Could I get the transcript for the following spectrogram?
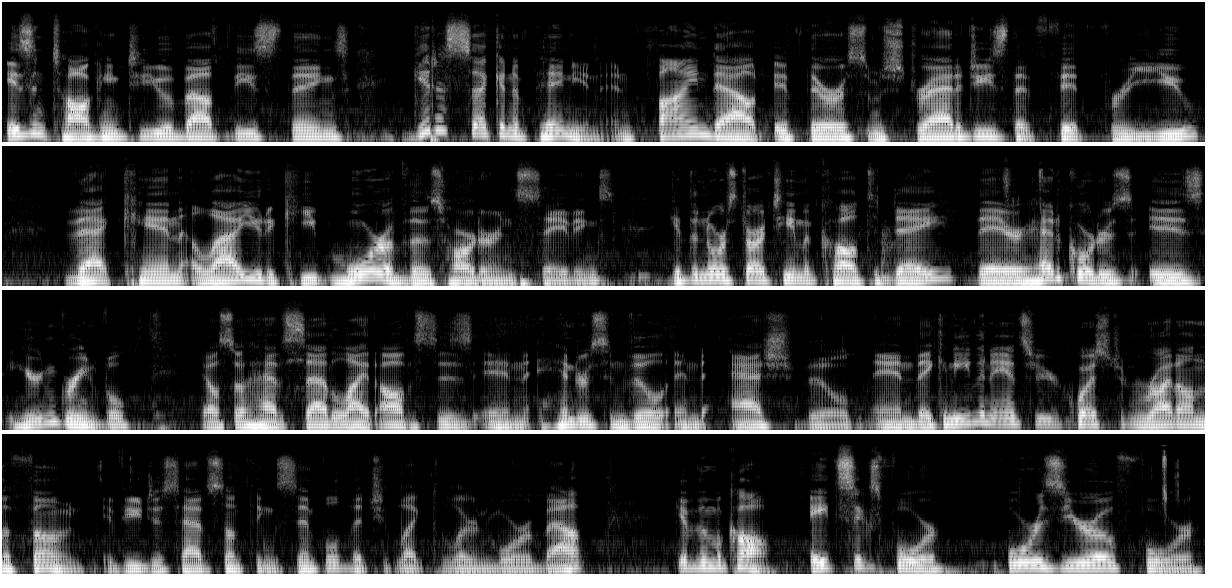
isn't talking to you about these things, get a second opinion and find out if there are some strategies that fit for you that can allow you to keep more of those hard earned savings. Give the North Star team a call today. Their headquarters is here in Greenville. They also have satellite offices in Hendersonville and Asheville, and they can even answer your question right on the phone. If you just have something simple that you'd like to learn more about, give them a call 864 404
